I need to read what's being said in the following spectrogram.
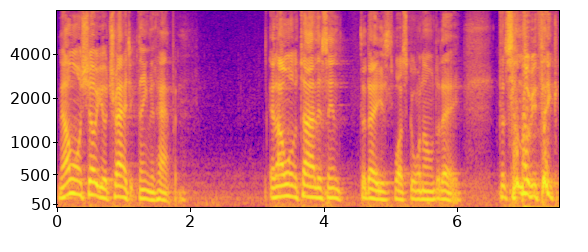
Now I want to show you a tragic thing that happened. And I want to tie this in today is what's going on today. Some of you think,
